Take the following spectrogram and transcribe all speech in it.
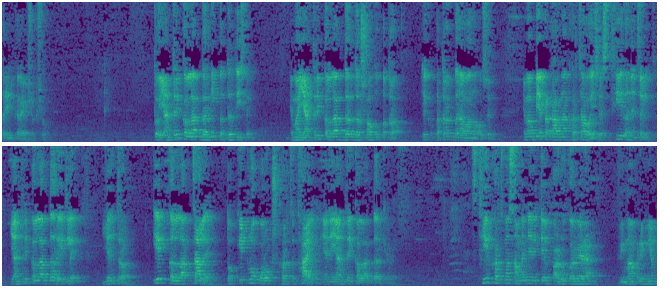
પ્રિન્ટ કરાવી શકશો. તો યાંત્રિક કલાક દરની પદ્ધતિ છે. એમાં યાંત્રિક કલાક દર દર્શાવતું પત્રક એક પત્રક બનાવવાનું આવશે એમાં બે પ્રકારના ખર્ચા હોય છે, સ્થિર અને ચલિત. યાંત્રિક કલાક દર એટલે યંત્ર એક કલાક ચાલે તો કેટલો પરોક્ષ ખર્ચ થાય એને યાંત્રિક કલાક દર કહેવાય. સ્થિર ખર્ચમાં સામાન્ય રીતે ભાડું કરવેરા, વીમા પ્રીમિયમ,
